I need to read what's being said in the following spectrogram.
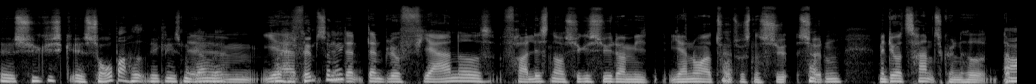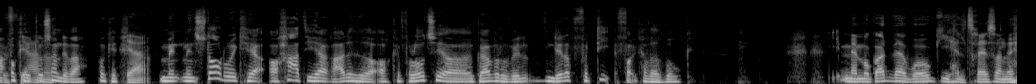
øh, psykisk øh, sårbarhed, virkelig, hvis man øhm, gerne vil? Ja, 90'erne, den, den, den blev fjernet fra listen over psykisk sygdom i januar 2017, ja. Men det var transkønnethed, der ah, blev okay, fjernet. det var sådan, det var. Okay. Ja. Men, men står du ikke her og har de her rettigheder, og kan få lov til at gøre, hvad du vil, netop fordi folk har været woke? Man må godt være woke i 50'erne.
